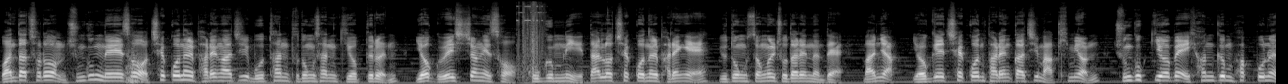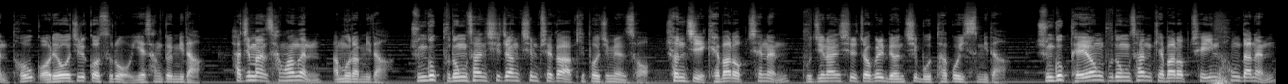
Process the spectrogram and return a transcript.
완다처럼 중국 내에서 채권을 발행하지 못한 부동산 기업들은 역외 시장에서 고금리 달러 채권을 발행해 유동성을 조달했는데 만약 역외 채권 발행까지 막히면 중국 기업의 현금 확보는 더욱 어려워질 것으로 예상됩니다. 하지만 상황은 암울합니다. 중국 부동산 시장 침체가 깊어지면서 현지 개발업체는 부진한 실적을 면치 못하고 있습니다. 중국 대형 부동산 개발업체인 헝다는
